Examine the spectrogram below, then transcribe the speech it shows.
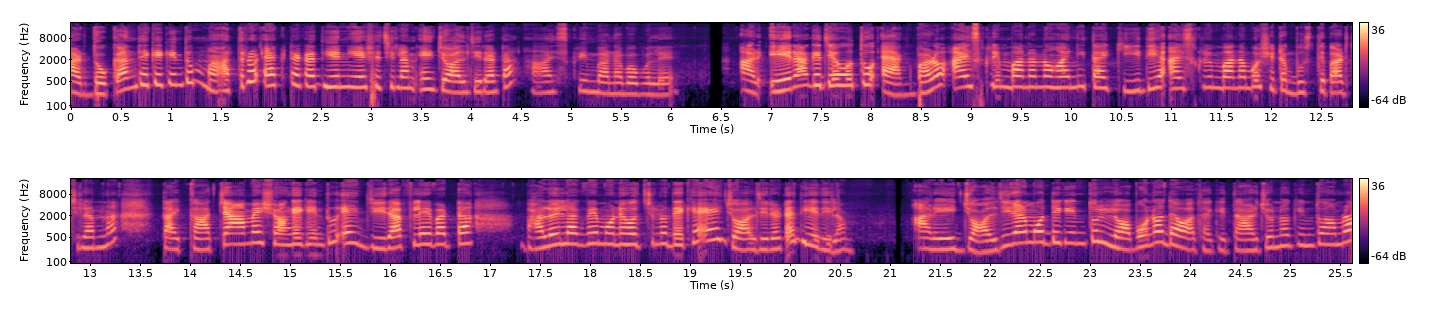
আর দোকান থেকে কিন্তু মাত্র এক টাকা দিয়ে নিয়ে এসেছিলাম এই জলজিরাটা আইসক্রিম বানাবো বলে। আর এর আগে যেহেতু একবারও আইসক্রিম বানানো হয়নি, তাই কী দিয়ে আইসক্রিম বানাবো সেটা বুঝতে পারছিলাম না। তাই কাঁচা আমের সঙ্গে কিন্তু এই জিরা ফ্লেভারটা ভালোই লাগবে মনে হচ্ছিল দেখে এই জলজিরাটা দিয়ে দিলাম। আর এই জলজিরার মধ্যে কিন্তু লবণও দেওয়া থাকে, তার জন্য কিন্তু আমরা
